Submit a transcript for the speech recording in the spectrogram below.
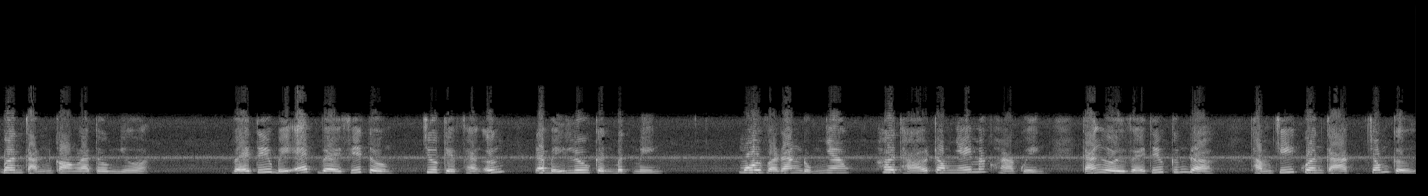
bên cạnh còn là tường nhựa. Vệ tiếu bị ép về phía tường, chưa kịp phản ứng, đã bị Lưu Kình bịt miệng. Môi và răng đụng nhau, hơi thở trong nháy mắt hòa quyện, cả người vệ tiếu cứng đờ, thậm chí quên cả chống cự.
